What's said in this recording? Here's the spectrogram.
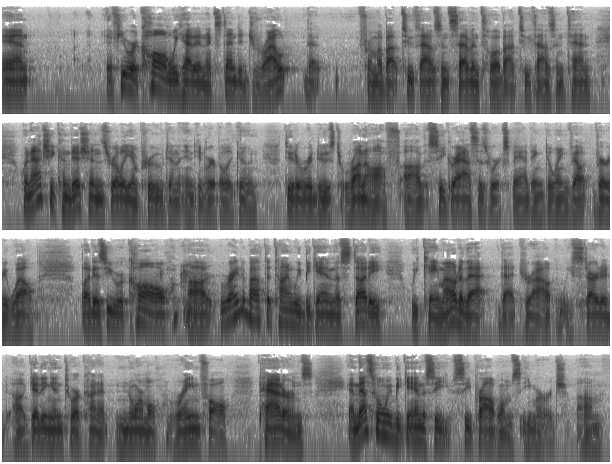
And if you recall, we had an extended drought that from about 2007 till about 2010, when actually conditions really improved in the Indian River Lagoon due to reduced runoff. Uh, the seagrasses were expanding, doing very well. But as you recall, uh, right about the time we began the study, we came out of that, that drought. We started uh, getting into our kind of normal rainfall patterns. And that's when we began to see, see problems emerge. Um,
